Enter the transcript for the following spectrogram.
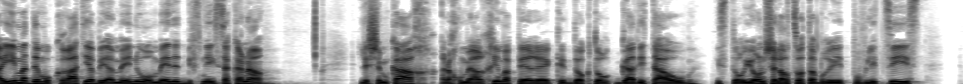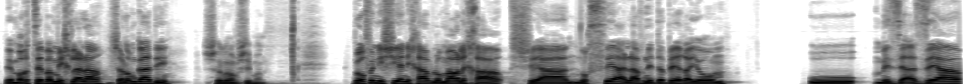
האם הדמוקרטיה בימינו עומדת בפני סכנה? לשם כך, אנחנו מארחים הפרק את דוקטור גדי טאוב, היסטוריון של ארצות הברית, פובליציסט ומרצה במכללה. שלום גדי. שלום שמעון. באופן אישי אני חייב לומר לך שהנושא עליו נדבר היום הוא מזעזע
